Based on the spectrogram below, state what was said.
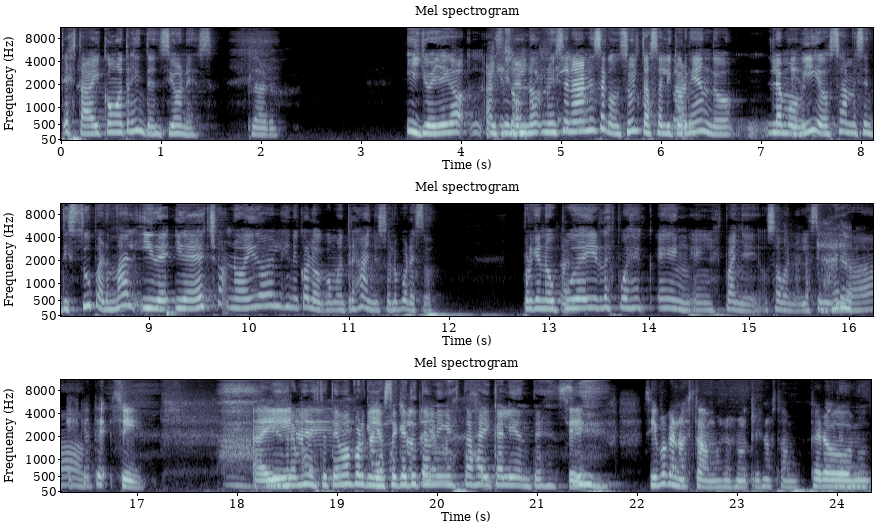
que estaba ahí con otras intenciones. Claro. Y yo llegué, al final no, no hice nada en esa consulta, salí Claro. corriendo, la moví, o sea, me sentí súper mal. Y de, y de hecho no he ido al ginecólogo como en tres años, solo por eso. Porque no Claro. pude ir después en, en España. O sea, bueno, la Claro, seguridad... es que te, sí, Ni ahí entremos en este tema porque yo sé que tú también tema, estás ahí caliente. Sí. Sí. Sí, porque no estamos, los nutris no estamos, pero, están-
